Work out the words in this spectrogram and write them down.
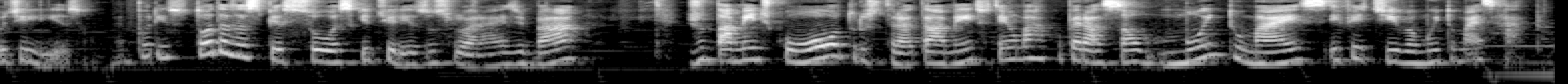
utilizam. Por isso, todas as pessoas que utilizam os florais de Bach, juntamente com outros tratamentos, têm uma recuperação muito mais efetiva, muito mais rápida.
